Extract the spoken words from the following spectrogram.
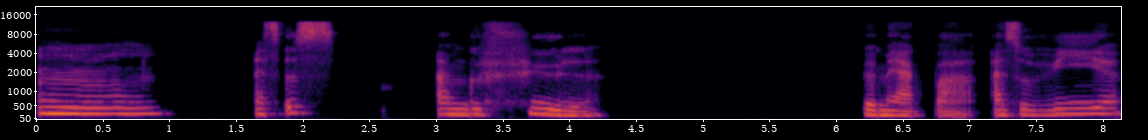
Mm, es ist am Gefühl bemerkbar? Also wie,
